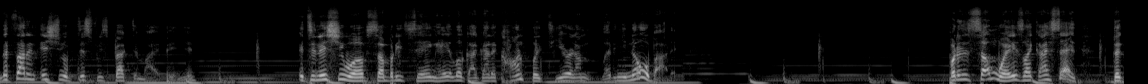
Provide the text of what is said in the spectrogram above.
That's not an issue of disrespect, in my opinion. It's an issue of somebody saying, hey, look, I got a conflict here, and I'm letting you know about it. But in some ways, like I said, the,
